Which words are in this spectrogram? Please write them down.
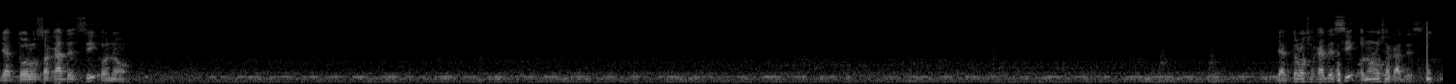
¿Ya todos los sacaste, sí o no? ¿Ya todos los sacaste, sí o no los sacaste?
